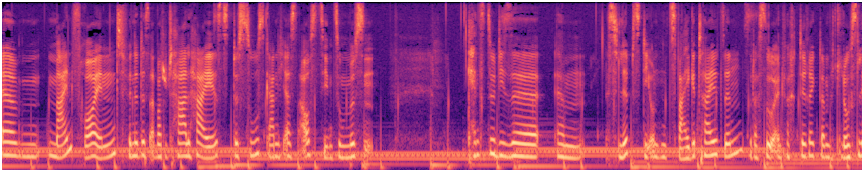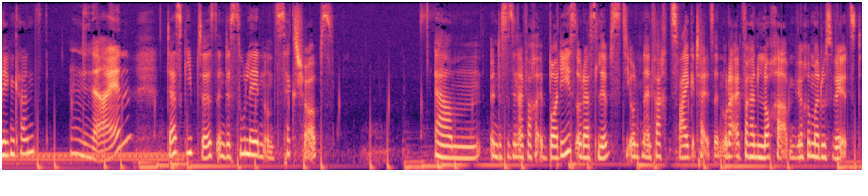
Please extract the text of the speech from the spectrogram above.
ähm, mein Freund findet es aber total heiß, Dessous gar nicht erst ausziehen zu müssen. Kennst du diese ähm, Slips, die unten zweigeteilt sind, sodass du einfach direkt damit loslegen kannst? Nein. Das gibt es in Dessous-Läden und Sexshops. Ähm, und das sind einfach Bodies oder Slips, die unten einfach zweigeteilt sind oder einfach ein Loch haben, wie auch immer du es willst.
